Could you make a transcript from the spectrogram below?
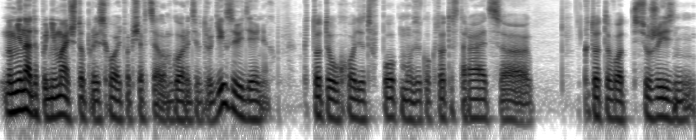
ну, мне надо понимать, что происходит вообще в целом в городе, в других заведениях. Кто-то уходит в поп-музыку, кто-то старается, кто-то вот всю жизнь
